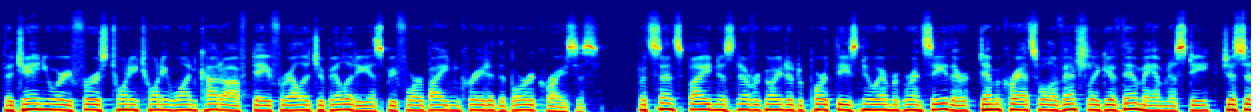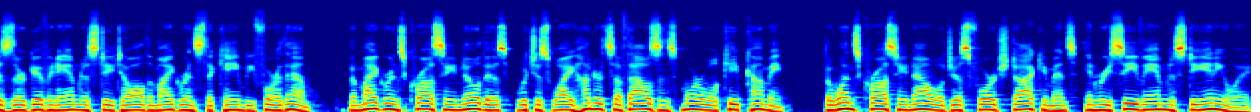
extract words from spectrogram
The January 1, 2021 cutoff day for eligibility is before Biden created the border crisis. But since Biden is never going to deport these new immigrants either, Democrats will eventually give them amnesty, just as they're giving amnesty to all the migrants that came before them. The migrants crossing know this, which is why hundreds of thousands more will keep coming. The ones crossing now will just forge documents and receive amnesty anyway.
